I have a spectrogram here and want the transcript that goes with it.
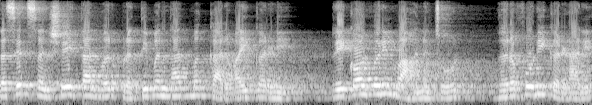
तसेच संशयितांवर प्रतिबंधात्मक कारवाई करणे रेकॉर्डवरील वाहन चोर घरफोडी करणारे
